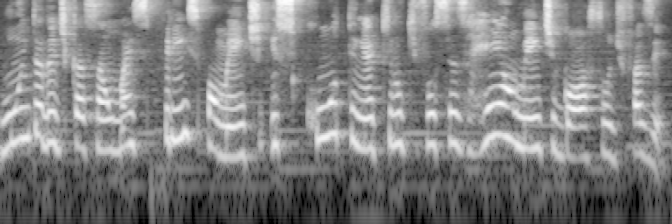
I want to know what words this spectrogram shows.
muita dedicação, mas principalmente escutem aquilo que vocês realmente gostam de fazer.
